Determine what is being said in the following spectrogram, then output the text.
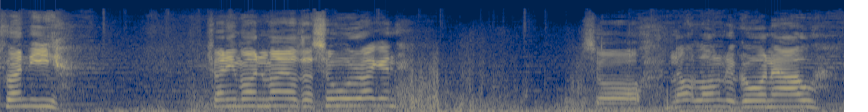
20, 21 miles or so I reckon. So not long to go now.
